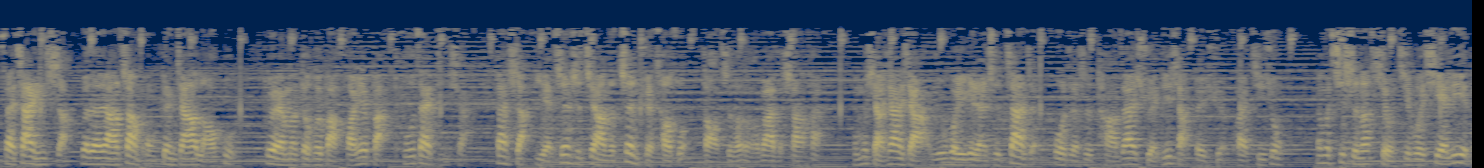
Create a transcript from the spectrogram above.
在扎营时啊，为了让帐篷更加牢固，队员们都会把滑雪板铺在底下，但是啊，也正是这样的正确操作导致了额外的伤害。我们想象一下，如果一个人是站着或者是躺在雪地上被雪块击中，那么其实呢是有机会泄力的，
